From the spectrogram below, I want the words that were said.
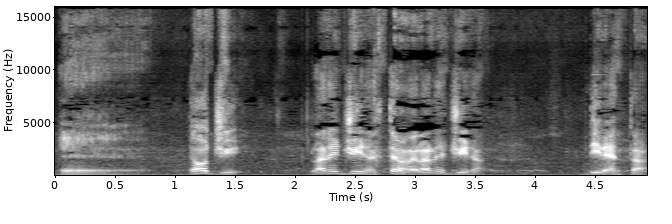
E, e oggi la regina, il tema della regina diventa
